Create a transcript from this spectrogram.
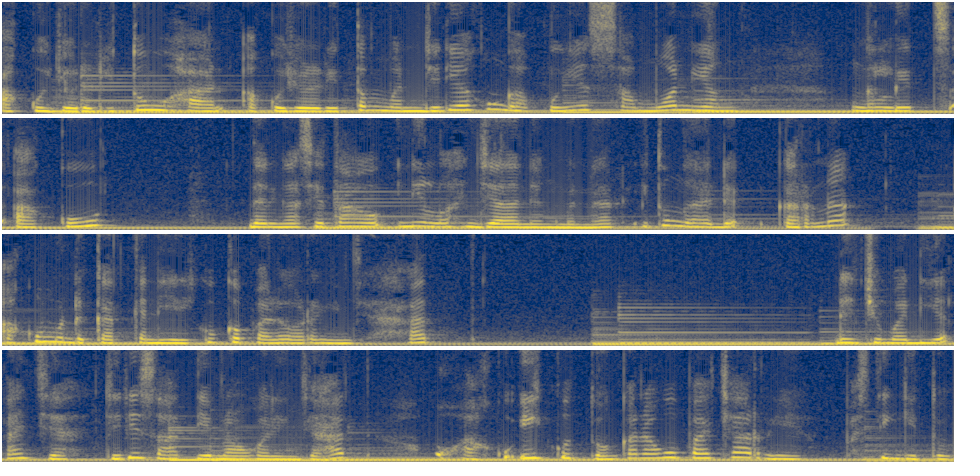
Aku jauh dari Tuhan aku jauh dari teman jadi aku nggak punya someone yang ngelit aku dan ngasih tahu ini loh jalan yang benar. Itu nggak ada karena aku mendekatkan diriku kepada orang yang jahat dan cuma dia aja. Jadi saat dia melakukan yang jahat oh aku ikut dong kan aku pacarnya. Pasti gitu.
